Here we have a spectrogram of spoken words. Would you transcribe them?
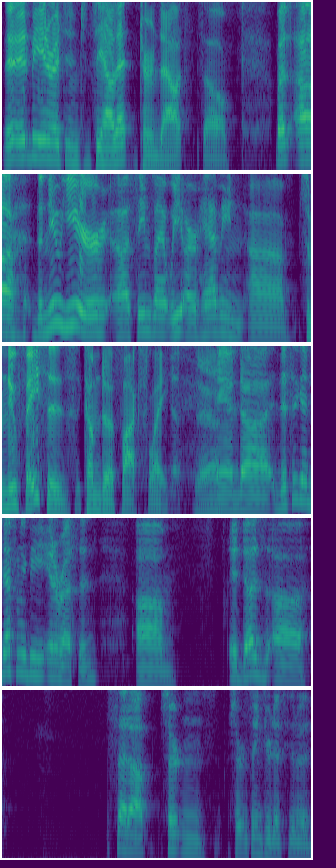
it'd be interesting to see how that turns out. So, but uh, the new year uh, seems like we are having uh, some new faces come to Fox Lake. Yes. Yeah. And uh, this is going to definitely be interesting. Um, it does uh, set up certain certain things here that's going to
